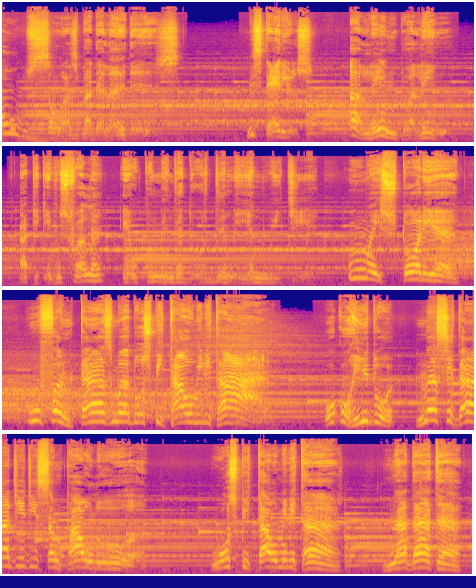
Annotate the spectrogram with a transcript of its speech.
ouçam as badaladas. Mistérios além do além. Aqui quem vos fala é o Comendador da Meia-Noite. Uma história. O fantasma do Hospital Militar. Ocorrido na cidade de São Paulo. O Hospital Militar, na data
